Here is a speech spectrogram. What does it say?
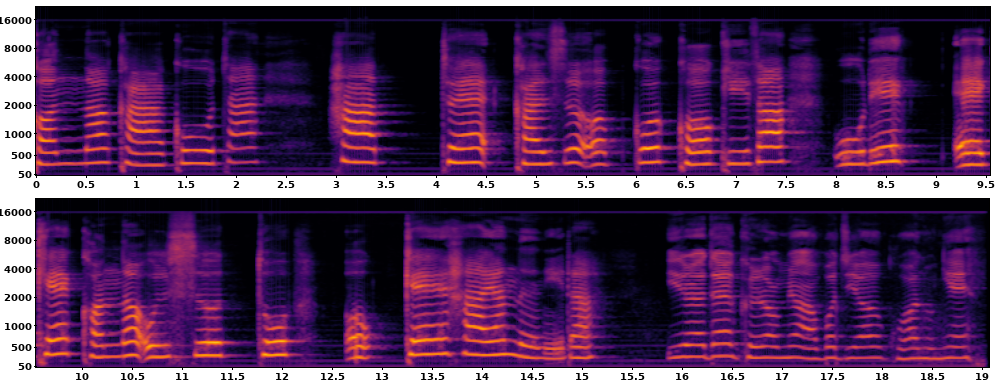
건너가고자 하되 갈 수 없고 거기서 우리에게 건너올 수도 없게 하였느니라. 이르되 그러면 아버지와 고아노니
